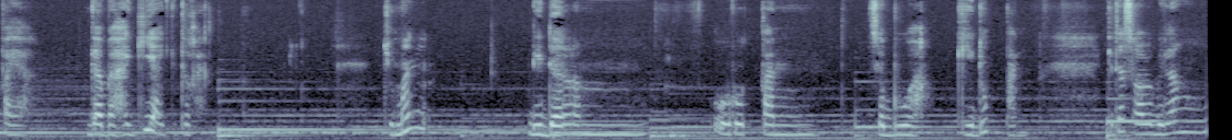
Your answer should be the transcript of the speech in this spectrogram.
apa ya gak bahagia gitu kan. Cuman di dalam urutan sebuah kehidupan kita selalu bilang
